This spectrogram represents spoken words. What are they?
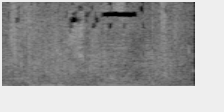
Red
